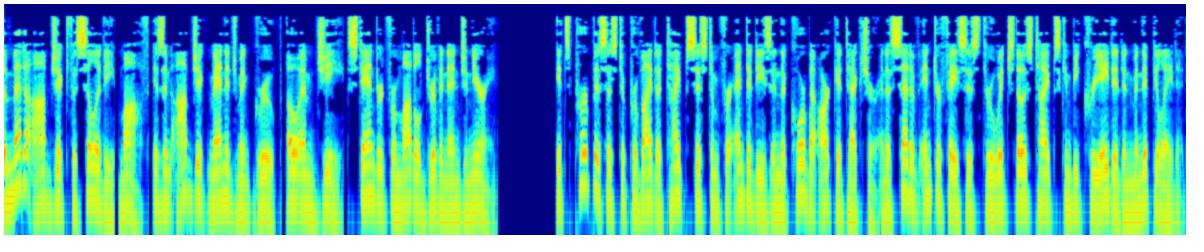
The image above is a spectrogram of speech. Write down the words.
The Meta Object Facility is an object management group standard for model-driven engineering. Its purpose is to provide a type system for entities in the Corba architecture and a set of interfaces through which those types can be created and manipulated.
